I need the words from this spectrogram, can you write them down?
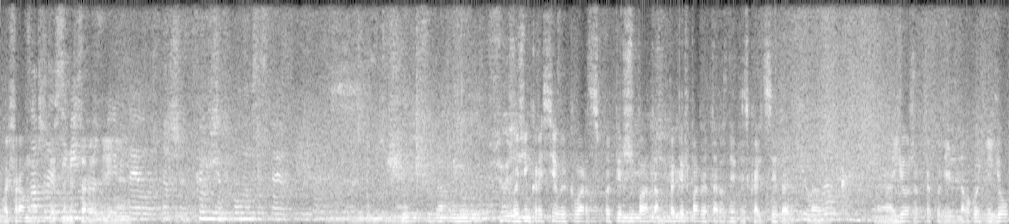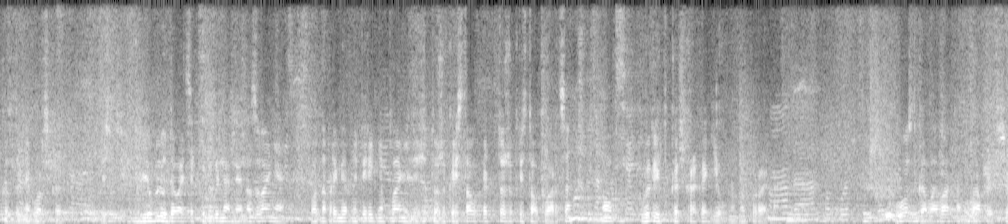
вольфрамовое естественное месторождение. мне в полном составе. Очень красивый кварц по першпатам. По першпат это разновидность кальцита. Да. Ежик такой, или новогодняя елка с Дальнегорска. То есть люблю давать всякие оригинальные названия. Вот, например, на переднем плане лежит тоже кристалл, это тоже кристалл кварца. Он выглядит как крокодил, ну, натурально. А, да, похож. Хвост, голова, там лапы, все.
